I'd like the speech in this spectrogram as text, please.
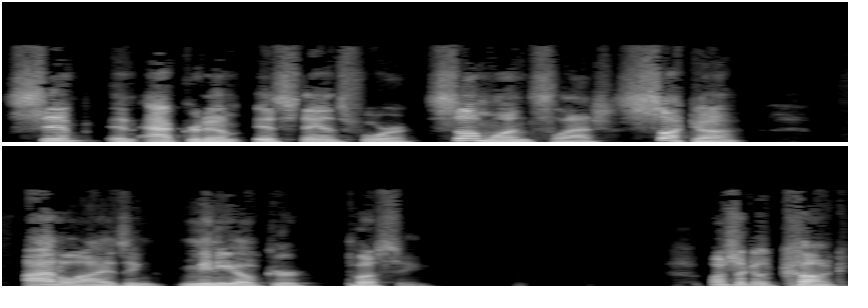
Simp, an acronym, it stands for someone slash sucker idolizing mediocre pussy. Much like a cuck,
